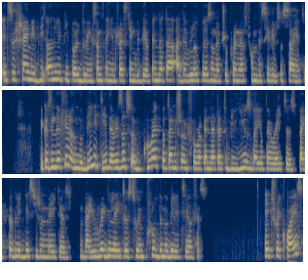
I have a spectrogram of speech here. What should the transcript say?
It's a shame if the only people doing something interesting with the open data are developers and entrepreneurs from the civil society. Because in the field of mobility, there is also a great potential for open data to be used by operators, by public decision makers, by regulators to improve the mobility office. It requires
